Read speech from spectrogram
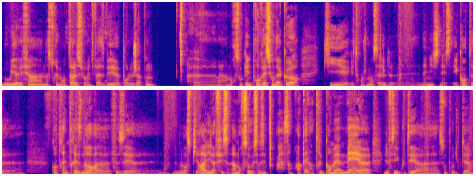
Bowie avait fait un, instrumental sur une phase B pour le Japon. voilà, un morceau qui a une progression d'accords qui est étrangement celle de Nanny Et quand quand Trent Reznor euh, faisait euh, dans Spiral, il a fait un morceau, ça, ah, ça me rappelle un truc quand même, mais euh, il le faisait écouter à, son producteur,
